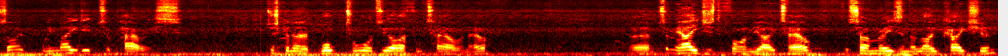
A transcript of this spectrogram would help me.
So we made it to Paris. Just going to walk towards the Eiffel Tower now. Um, took me ages to find the hotel. For some reason the location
